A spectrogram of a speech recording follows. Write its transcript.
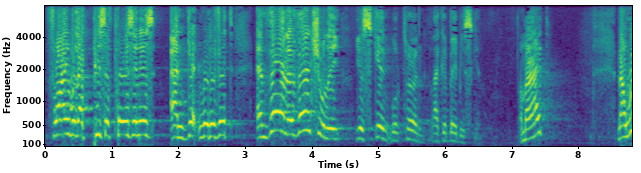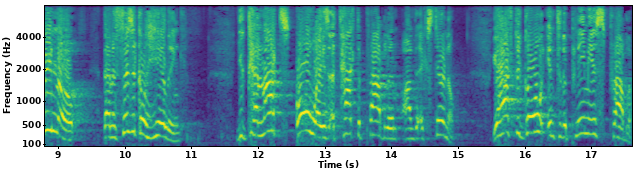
find where that piece of poison is, and get rid of it, and then eventually your skin will turn like a baby skin. Am I right? Now we know that in physical healing, you cannot always attack the problem on the external. You have to go into the previous problem.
